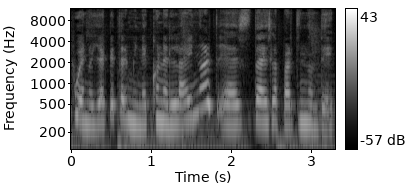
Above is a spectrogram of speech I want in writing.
Bueno, ya que terminé con el line art, esta es la parte en donde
